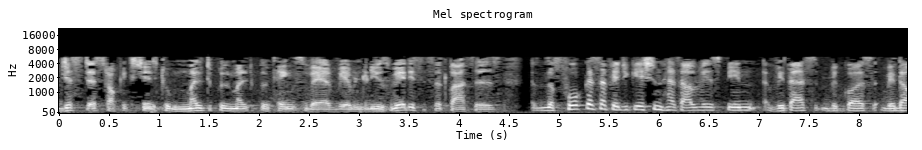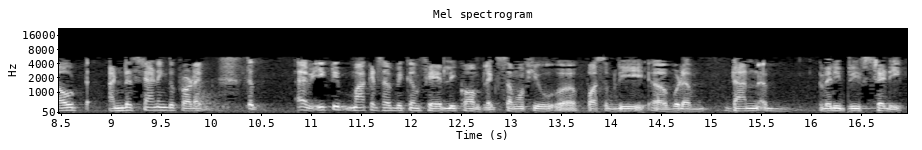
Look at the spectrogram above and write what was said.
just a stock exchange to multiple, multiple things where we have introduced various asset classes. The focus of education has always been with us because without understanding the product, the equity markets have become fairly complex. Some of you uh, possibly uh, would have done very brief study.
